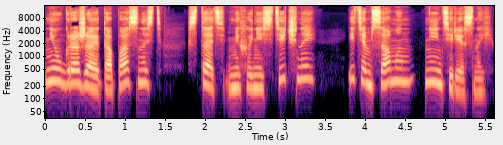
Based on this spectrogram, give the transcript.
не угрожает опасность стать механистичной и тем самым неинтересной.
